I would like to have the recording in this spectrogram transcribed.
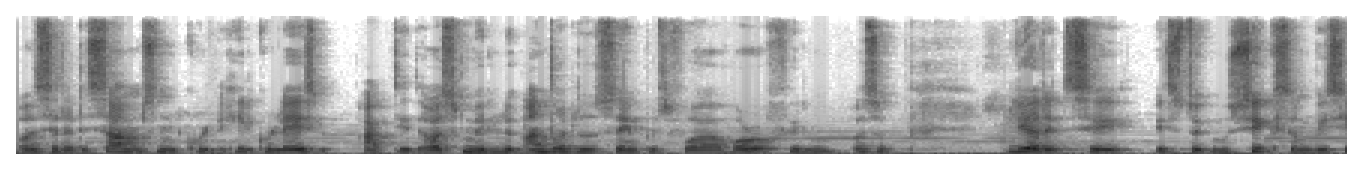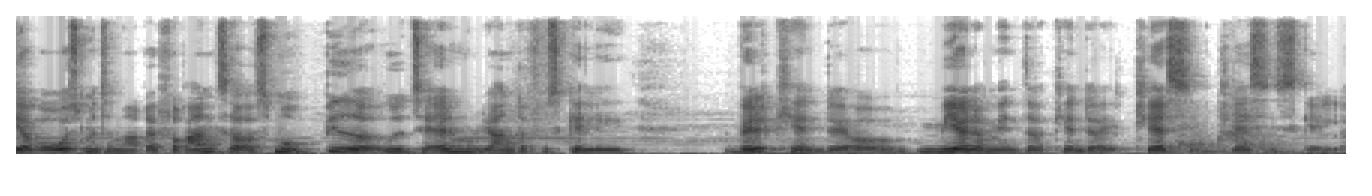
og sætter det sammen sådan helt collageagtigt, også med andre lydsamples fra horrorfilm, og så bliver det til et stykke musik, som vi siger vores, men som har referencer og små bidder ud til alle mulige andre forskellige velkendte og mere eller mindre kendte og klassisk, klassisk eller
